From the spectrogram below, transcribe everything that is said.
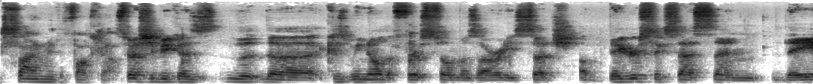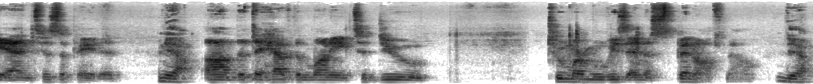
sign me the fuck up. especially because the the because we know the first film was already such a bigger success than they anticipated. Yeah, Um, that they have the money to do two more movies and a spin-off now. yeah,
